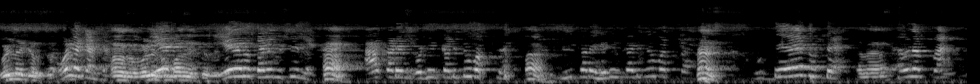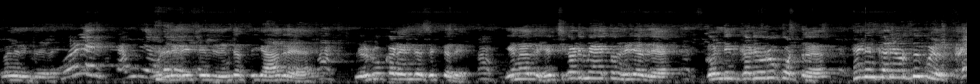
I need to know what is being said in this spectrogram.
ಒಳ್ಳೆ ಕೆಲಸ. ಒಳ್ಳೆ ಕೆಲಸ. ಹೌದು ಒಳ್ಳೆ ಸಂಪಾದನೆ ಇರ್ತದೆ. ಏನು ತಲೆ ಬಿಸಿ ಇಲ್ಲ. ಹಾ. ಆ ಕಡೆ ಹೆಣ್ಣಿನ ಕಡಿದು ಬರ್ತದೆ ಹಾ. ಈ ಕಡೆ ಹೆಣ್ಣಿನ ಕಡಿದು ಬರ್ತದೆ ಹಾ. ದುಡ್ಡೇ ದುಡ್ಡೇ. ಅಲ್ಲ. ಹೌದಪ್ಪ. ಒಳ್ಳೆ ರೀತಿಯಲ್ಲಿ. ಒಳ್ಳೆ ನಮ್ದು ಒಳ್ಳೆ ರೀತಿಯಲ್ಲಿ ಹೆಂಡತಿಗೆ ಆದ್ರೆ. ಎರಡೂ ಕಡೆಯಿಂದ ಸಿಗ್ತದೆ. ಏನಾದ್ರೂ ಹೆಚ್ಚು ಕಡಿಮೆ ಆಯ್ತು ಅಂತ ಹೇಳಿದ್ರೆ ಗಂಡಿನ ಕಡೆಯವರು ಕೊಡ್ತಾರೆ ಹೆಣ್ಣಿನ ಕಡೆಯವ್ರದ್ದು ಬೀಳುತ್ತೆ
